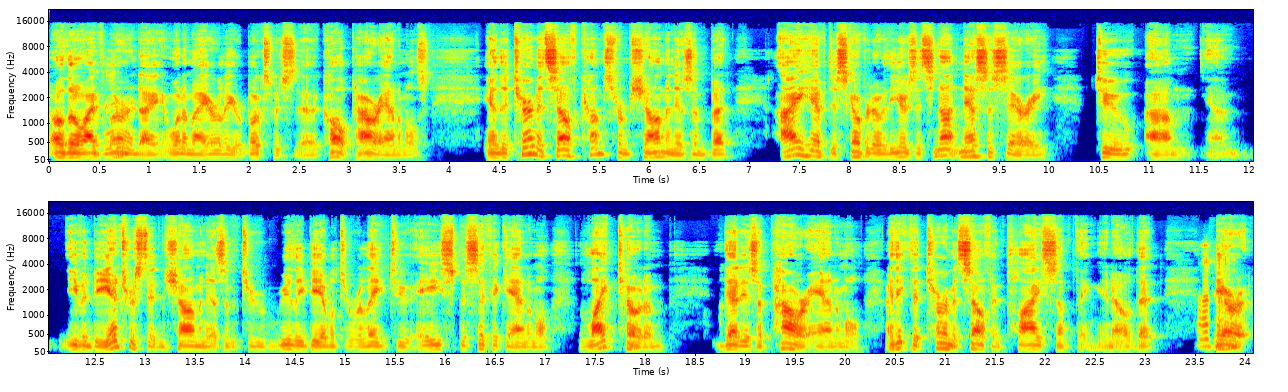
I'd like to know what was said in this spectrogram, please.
Although I've mm-hmm. learned, I one of my earlier books was uh, called Power Animals, and the term itself comes from shamanism. But I have discovered over the years it's not necessary to um, um, even be interested in shamanism to really be able to relate to a specific animal like totem that is a power animal. I think the term itself implies something, you know, that uh-huh. they are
